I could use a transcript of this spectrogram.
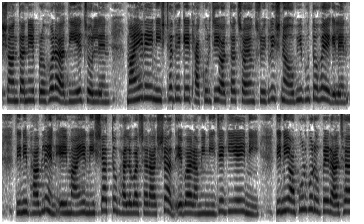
সন্তানের প্রহরা দিয়ে চললেন। মায়ের এই নিষ্ঠা থেকে ঠাকুরজি অর্থাৎ স্বয়ং শ্রীকৃষ্ণ অভিভূত হয়ে গেলেন। তিনি ভাবলেন, এই মায়ের নিঃস্বার্থ ভালোবাসার আস্বাদ এবার আমি নিজে গিয়েই নিই। তিনি অপূর্ব রূপে রাজা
